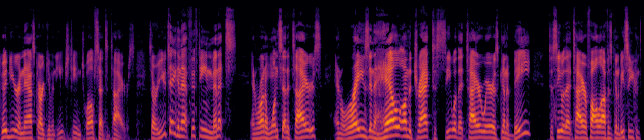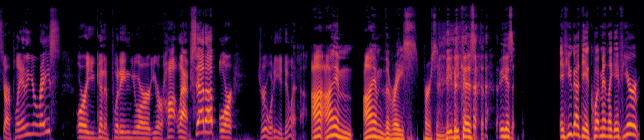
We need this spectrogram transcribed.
Goodyear and NASCAR giving each team 12 sets of tires. So are you taking that 15 minutes and running one set of tires and raising hell on the track to see what that tire wear is going to be, to see what that tire fall off is going to be so you can start planning your race? Or are you going to put in your, your hot lap setup? Or, Drew, what are you doing? I, I am I am the race person because because if you got the equipment, like if you're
